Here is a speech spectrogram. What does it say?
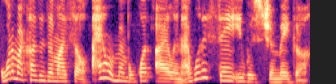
one of my cousins and myself. I don't remember what island. I want to say it was Jamaica.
